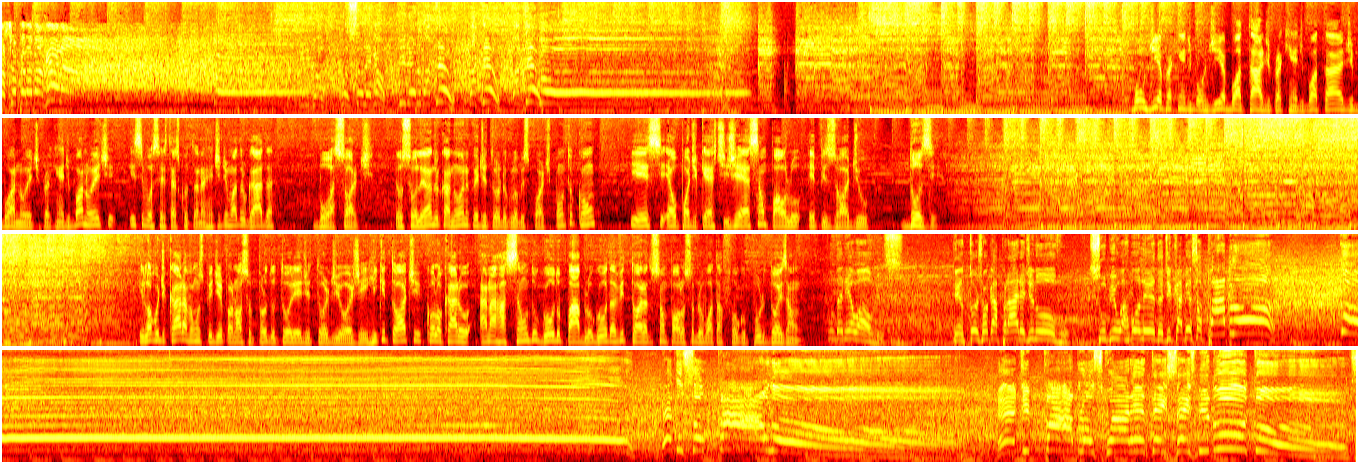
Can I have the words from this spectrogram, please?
passou pela barreira! Gol! de bola, posição legal, Mineiro bateu, bateu, bateu! Gol! Bom dia para quem é de bom dia, boa tarde para quem é de boa tarde, boa noite para quem é de boa noite. E se você está escutando a gente de madrugada, boa sorte. Eu sou Leandro Canônico, editor do Globoesporte.com, e esse é o podcast GE São Paulo, episódio 12. E logo de cara, vamos pedir para o nosso produtor e editor de hoje, Henrique Totti, colocar a narração do gol do Pablo, o gol da vitória do São Paulo sobre o Botafogo por 2 a 1 Com Daniel Alves. Tentou jogar para a área de novo. Subiu Arboleda de cabeça. Pablo!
